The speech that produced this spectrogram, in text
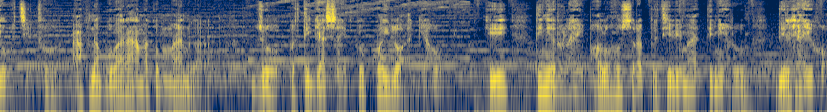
यो उचित हो। आफ्ना बुबा र आमाको मान गर जो प्रतिज्ञा सहितको पहिलो आज्ञा हो। कि तिमीहरूलाई भलो होस् र पृथ्वीमा तिमीहरू दीर्घायु हो।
